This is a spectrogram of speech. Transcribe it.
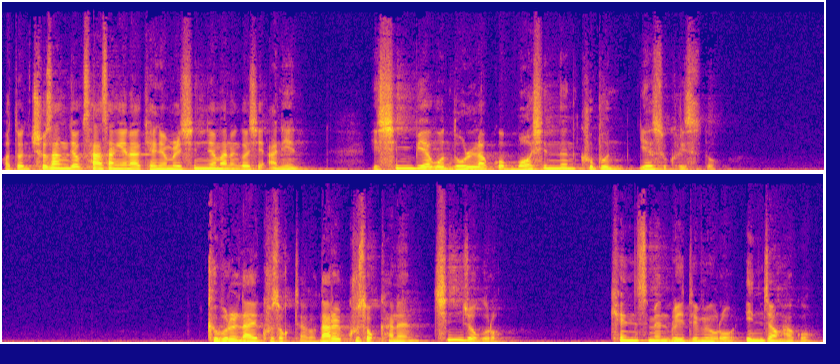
어떤 추상적 사상이나 개념을 신념하는 것이 아닌 이 신비하고 놀랍고 멋있는 그분 예수 그리스도 그분을 나의 구속자로 나를 구속하는 친족으로 킨스맨 리듬으로 인정하고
